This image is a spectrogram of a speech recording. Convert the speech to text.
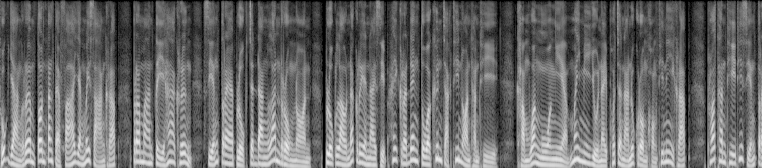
ทุกอย่างเริ่มต้นตั้งแต่ฟ้ายังไม่สางครับ ประมาณตีห้าครึ่งเสียงแตรปลุกจะดังลั่นโรงนอน ปลุกเหล่านักเรียนนายสิบให้กระเด้งตัวขึ้นจากที่นอนทันที คำว่างัวเงียไม่มีอยู่ในพจนานุกรมของที่นี่ครับ เพราะทันทีที่เสียงแตร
